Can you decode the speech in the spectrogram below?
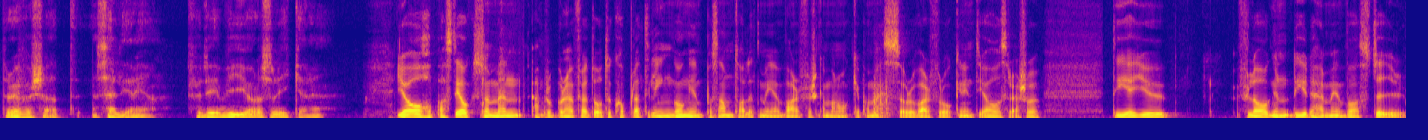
där översatt säljer igen. För det, vi gör oss rikare. Jag hoppas det också, men apropå det här för att återkoppla till ingången på samtalet med varför ska man åka på mässor och varför åker inte jag och sådär. Så det är ju förlagen, det är ju det här med vad styr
